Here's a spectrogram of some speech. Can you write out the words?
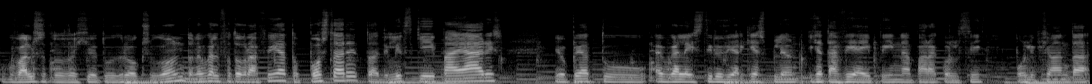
που κουβαλούσε το δοχείο του υγρού οξυγόνου, τον έβγαλε φωτογραφία, το πόσταρε, το αντιλήφθηκε η ΠΑΕ Άρης, η οποία του έβγαλε ειστήριο διαρκείας πλέον για τα VIP να παρακολουθεί πολύ πιο άντα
